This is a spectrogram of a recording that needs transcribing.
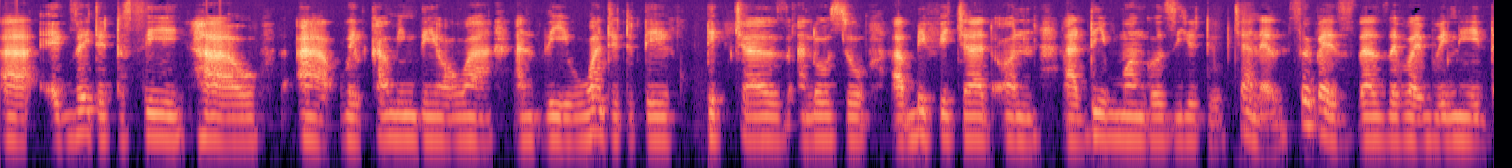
uh, excited to see how uh, welcoming they were, and they wanted to take pictures and also uh, be featured on uh, Dee Mwango's YouTube channel. So, guys, that's the vibe we need.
